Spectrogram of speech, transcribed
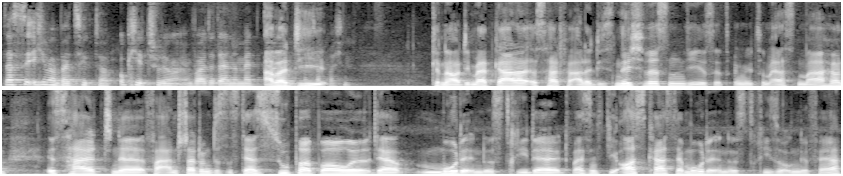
Das sehe ich immer bei TikTok. Okay, Entschuldigung, ich wollte deine Met Aber die- unterbrechen. Genau, die Met Gala ist halt für alle, die es nicht wissen, die es jetzt irgendwie zum ersten Mal hören, ist halt eine Veranstaltung, das ist der Super Bowl der Modeindustrie, der, ich weiß nicht, die Oscars der Modeindustrie so ungefähr.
